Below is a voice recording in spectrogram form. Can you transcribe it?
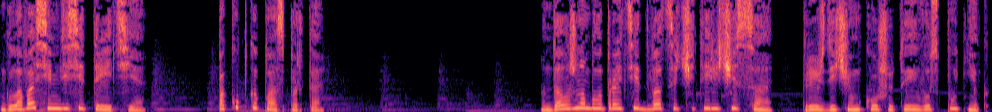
Глава 73. Покупка паспорта. Должно было пройти 24 часа, прежде чем Кошут и его спутник,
